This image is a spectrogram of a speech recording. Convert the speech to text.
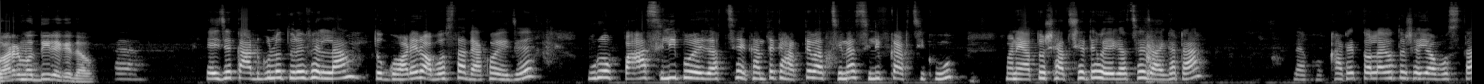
ঘরের মধ্যেই রেখে দাও। হ্যাঁ। এই যে কাঠগুলো তুলে ফেললাম তো ঘরের অবস্থা দেখো এই যে পুরো পা স্লিপ হয়ে যাচ্ছে এখান থেকে হাঁটতে পারছি না স্লিপ কাটছি খুব মানে এত স্যাঁতস্যাঁতে হয়ে গেছে জায়গাটা। দেখো খাটের তলায়ও তো সেই অবস্থা।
